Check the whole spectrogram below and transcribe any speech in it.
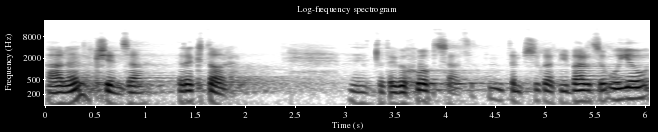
ale księdza rektora do tego chłopca. Ten przykład mnie bardzo ujął,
